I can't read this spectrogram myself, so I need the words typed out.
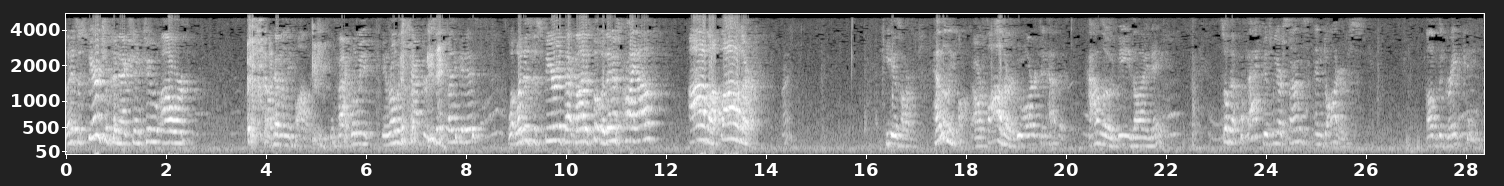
but it's a spiritual connection to our, our Heavenly Father. In fact, when we, in Romans chapter 6, I think it is, what, what does the Spirit that God has put within us cry out? Abba, Father! Right? He is our Heavenly Father, our Father who art in heaven. Hallowed be thy name. So the, the fact is, we are sons and daughters of the great King.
